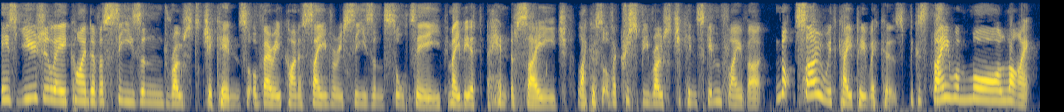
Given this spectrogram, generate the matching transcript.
is usually kind of a seasoned roast chicken, sort of very kind of savoury, seasoned, salty, maybe a, a hint of sage, like a sort of a crispy roast chicken skin flavour. Not so with KP Wickers, because they were more like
